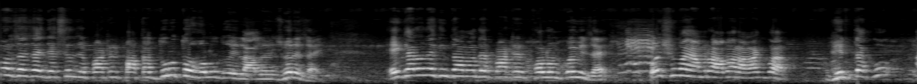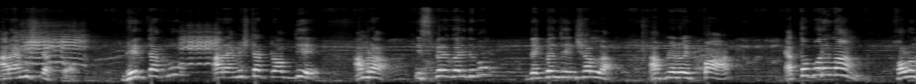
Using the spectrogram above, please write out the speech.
পর্যায়ে যায় দেখছেন যে পাটের পাতা দ্রুত হলুদ হয়ে, লাল হয়ে ঝরে যায়। এই কারণে কিন্তু আমাদের পাটের ফলন কমে যায়। ওই সময় আমরা আবার আরেকবার ভিরতাকু আর অ্যামিস্টার টপ। ভিরতাকু আর অ্যামিস্টার টপ দিয়ে আমরা স্প্রে করে দেব। দেখবেন যে ইনশাল্লাহ আপনার ওই পাট এত পরিমাণ ফলন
